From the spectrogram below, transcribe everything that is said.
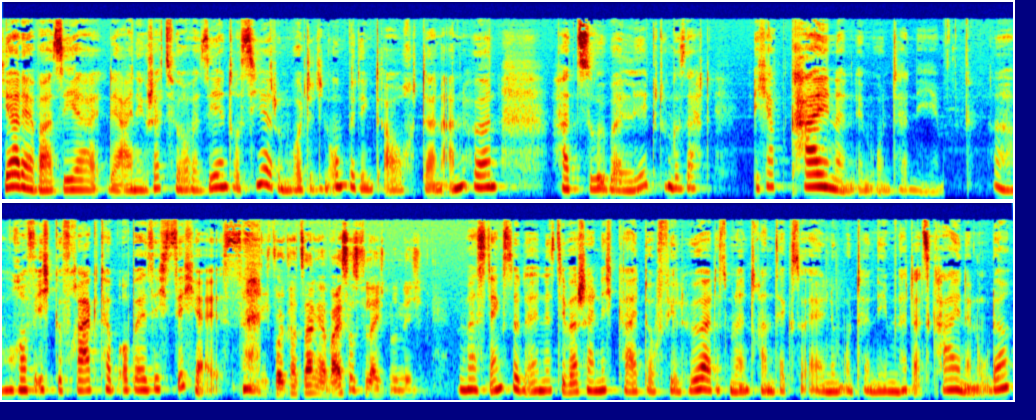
ja, der war sehr, der eine Geschäftsführer war sehr interessiert und wollte den unbedingt auch dann anhören, hat so überlegt und gesagt, ich habe keinen im Unternehmen. Worauf ich gefragt habe, ob er sich sicher ist. Ich wollte gerade sagen, er weiß es vielleicht nur nicht. Was denkst du denn? Ist die Wahrscheinlichkeit doch viel höher, dass man einen Transsexuellen im Unternehmen hat als keinen, oder?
